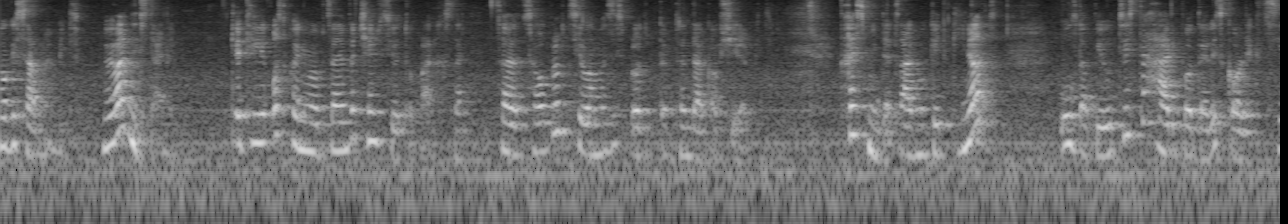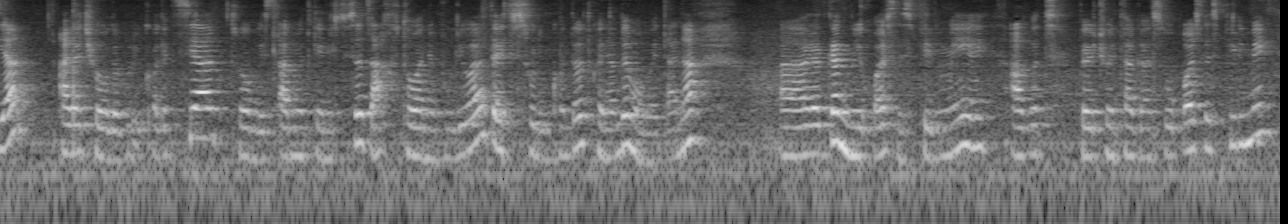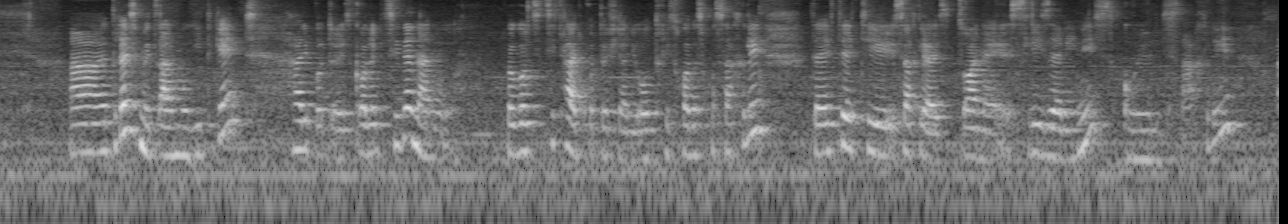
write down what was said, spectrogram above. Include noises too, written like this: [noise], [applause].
მოგესალმებით. მე ვარ ნისტანი. კეთილი იყოს თქვენი მოგზაურობა ჩემს YouTube არხზე, სადაც საუბრობ ცილამაზის პროდუქტებთან დაკავშირებით. დღეს მინდა წარმოგიდგინოთ Ulta Beauty-ს და Harry Potter-ის კოლექცია, არაჩვეულებრივი კოლექცია, რომლის წარმოადგენისთვისაც აღფრთოვანებული ვარ და ეს სული მქონდა თქვენამდე მომეტანა. აა რადგან მიყვარს ეს ფილმი, ალბათ ბევრ ჩვენთაგანს უყვარს ეს ფილმი. აა დღეს მე წარმოგიდგენთ ჰარი პოტერის კოლექციიდან, ანუ როგორც იცით, ჰარი პოტერში არის 4 სხვადასხვა სახლი და ერთ-ერთი სახლი არის წვანე სლიზერინის, გოელის სახლი.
